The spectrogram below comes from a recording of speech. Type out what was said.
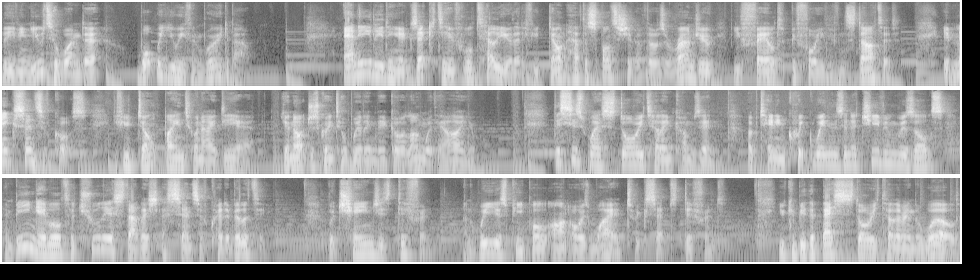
leaving you to wonder what were you even worried about? Any leading executive will tell you that if you don't have the sponsorship of those around you, you failed before you've even started. It makes sense, of course. If you don't buy into an idea, you're not just going to willingly go along with it, are you? This is where storytelling comes in, obtaining quick wins and achieving results, and being able to truly establish a sense of credibility. But change is different, and we as people aren't always wired to accept different. You can be the best storyteller in the world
